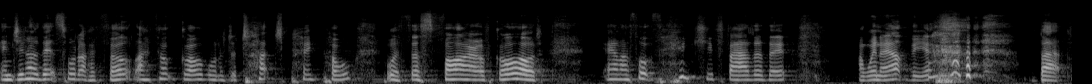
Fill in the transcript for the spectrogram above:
And you know, that's what I felt. I felt God wanted to touch people with this fire of God. And I thought, thank you, Father, that I went out there. but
